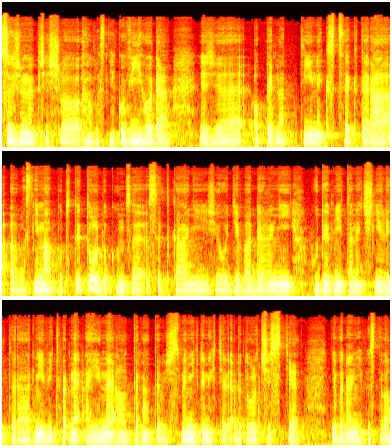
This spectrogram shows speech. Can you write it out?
což mi přišlo vlastně jako výhoda, že opět na té Nextce, která vlastně má podtitul dokonce setkání, že jo, divadelní, hudební, taneční, literární, výtvarné a jiné alternativy, že jsme nikdy nechtěli, aby to byl čistě divadelní festival.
